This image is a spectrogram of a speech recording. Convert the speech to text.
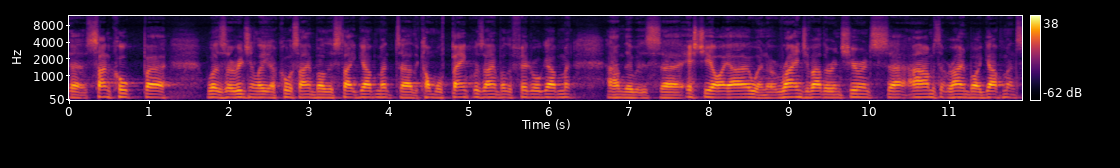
Suncorp uh, was originally, of course, owned by the state government. Uh, the Commonwealth Bank was owned by the federal government. Um, there was SGIO and a range of other insurance arms that were owned by governments.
